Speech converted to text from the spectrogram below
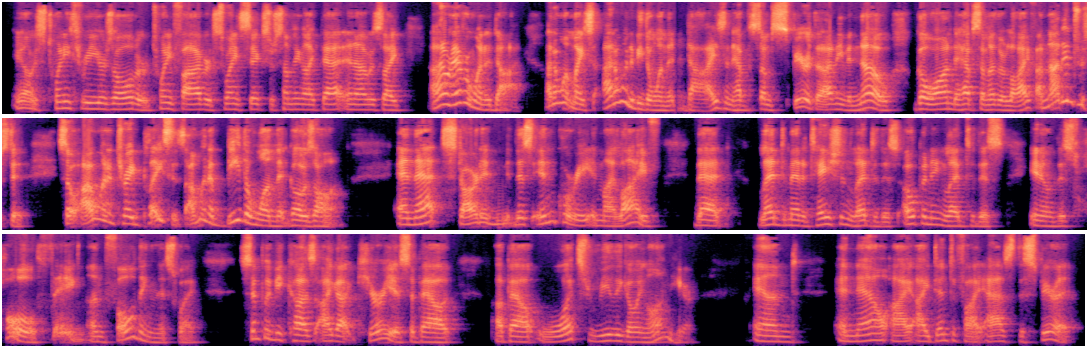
you know i was 23 years old or 25 or 26 or something like that and i was like i don't ever want to die. I don't want my i don't want to be the one that dies and have some spirit that i don't even know go on to have some other life. I'm not interested. So i want to trade places. I want to be the one that goes on. And that started this inquiry in my life that led to meditation, led to this opening, led to this, you know, this whole thing unfolding this way, simply because I got curious about about what's really going on here. And and now I identify as the spirit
